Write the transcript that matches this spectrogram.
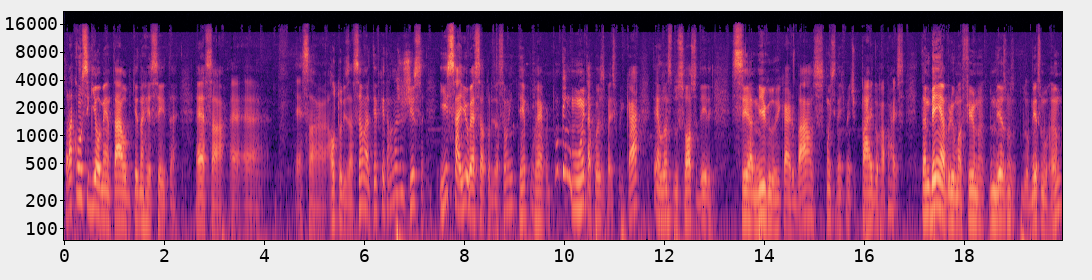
Para conseguir aumentar, obter na receita essa, é, é, essa autorização, ela teve que entrar na justiça. E saiu essa autorização em tempo recorde. Então tem muita coisa para explicar. Tem o lance do sócio dele ser amigo do Ricardo Barros, coincidentemente pai do rapaz também abriu uma firma do mesmo, do mesmo ramo,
